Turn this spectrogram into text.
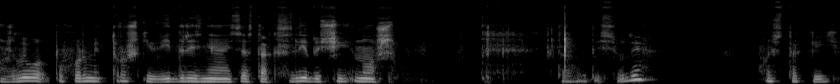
Можливо, по формі трошки відрізняється. Так, слідущий нож. Так, де сюди. Ось такий.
